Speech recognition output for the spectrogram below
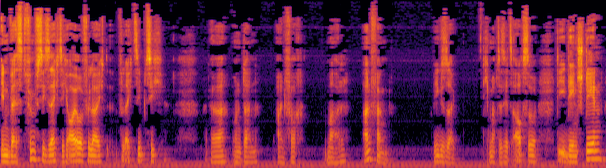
invest 50, 60 Euro vielleicht, vielleicht 70. Ja, und dann einfach mal anfangen. Wie gesagt, ich mache das jetzt auch so. Die Ideen stehen,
